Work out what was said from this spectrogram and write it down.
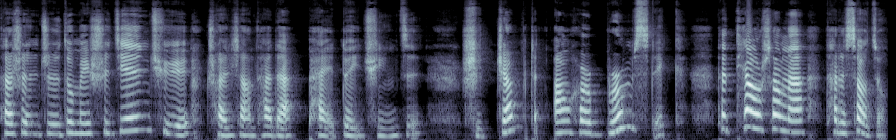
她甚至都没时间去穿上她的派对裙子。She jumped on her broomstick. 她跳上了她的扫帚。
